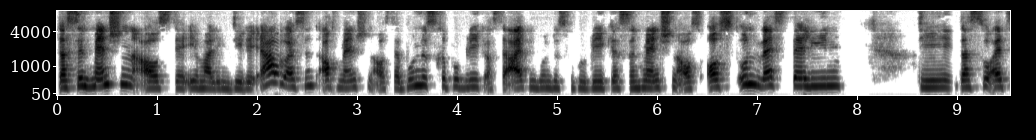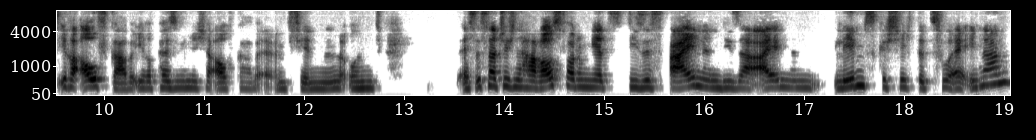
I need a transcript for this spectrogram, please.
Das sind Menschen aus der ehemaligen DDR, aber es sind auch Menschen aus der Bundesrepublik, aus der alten Bundesrepublik. Es sind Menschen aus Ost- und Westberlin, die das so als ihre Aufgabe, ihre persönliche Aufgabe empfinden. Und es ist natürlich eine Herausforderung, jetzt dieses einen, dieser einen Lebensgeschichte zu erinnern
